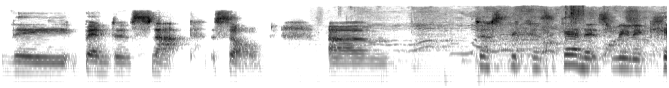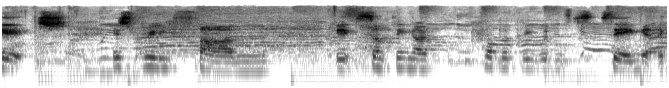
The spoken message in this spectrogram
the Bend and Snap song, um, just because again, it's really kitsch, it's really fun, it's something I probably wouldn't sing at a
